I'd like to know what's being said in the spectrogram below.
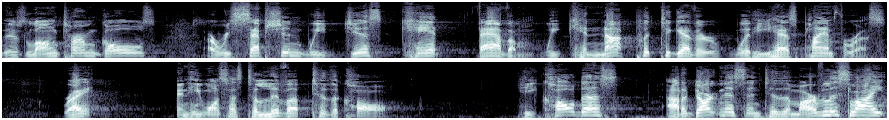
There's long-term goals, a reception we just can't fathom. We cannot put together what he has planned for us. Right? And he wants us to live up to the call. He called us out of darkness into the marvelous light.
